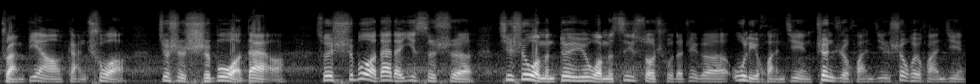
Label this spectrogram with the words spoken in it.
转变啊，感触啊，就是时不我待啊。所以时不我待的意思是，其实我们对于我们自己所处的这个物理环境、政治环境、社会环境，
